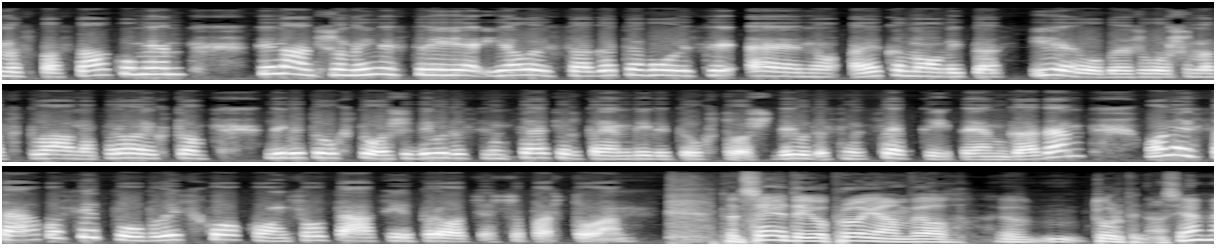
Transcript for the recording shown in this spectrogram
apkarošanas pasākumiem. Finanšu ministrija jau ir sagatavojusi ēnu ekonomikas ierobežošanas plāna projektu 2024. un 2027. gadam un ir sākusi publisko konsultāciju procesu par to. Tad sēde joprojām vēl uh, turpinās, jā? Ja?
